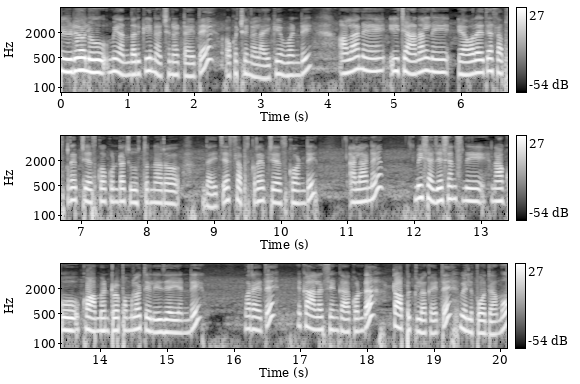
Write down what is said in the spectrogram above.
వీడియోలు మీ అందరికీ నచ్చినట్టయితే ఒక చిన్న లైక్ ఇవ్వండి. అలానే ఈ ఛానల్ని ఎవరైతే సబ్స్క్రైబ్ చేసుకోకుండా చూస్తున్నారో దయచేసి సబ్స్క్రైబ్ చేసుకోండి. అలానే మీ సజెషన్స్ని నాకు కామెంట్ రూపంలో తెలియజేయండి. మరైతే ఇక ఆలస్యం కాకుండా టాపిక్లోకి అయితే వెళ్ళిపోదాము.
